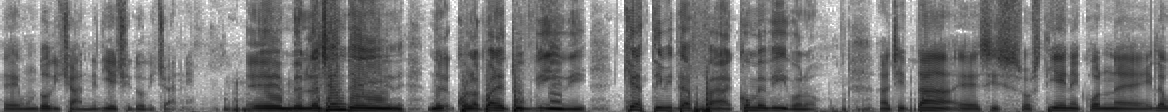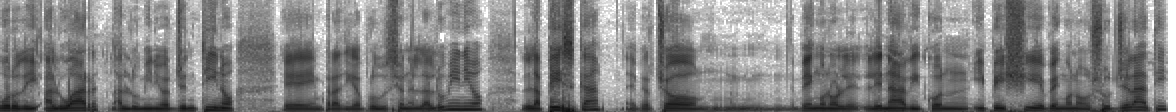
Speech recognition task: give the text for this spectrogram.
eh, un 12 anni, 10-12 anni. Eh, la gente con la quale tu vivi, che attività fa, come vivono? La città eh, si sostiene con eh, il lavoro di Aluar, alluminio argentino, eh, in pratica produzione dell'alluminio, la pesca, perciò mh, vengono le, le, navi con i pesci e vengono surgelati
